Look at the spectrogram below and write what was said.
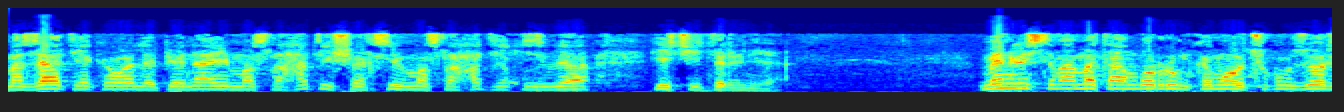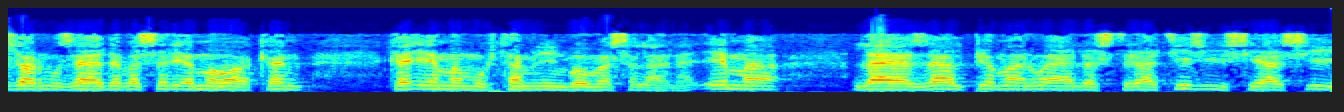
مەزاتێکەوە لە پێناوی مەسڵەحەتی شەخسی و مەسڵەحەتی حیزبیا هیچی تر نییە. من ویستم ئەمەتان بۆ ڕوومکەمەوە چکم زۆر جار مزایدە بەسەر ئێمەواکەن کە ئێمە مهتەمنین بۆ مەسەلانە ئێمە لایەزال پێمان وایە لە استراتیژی سیاسی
